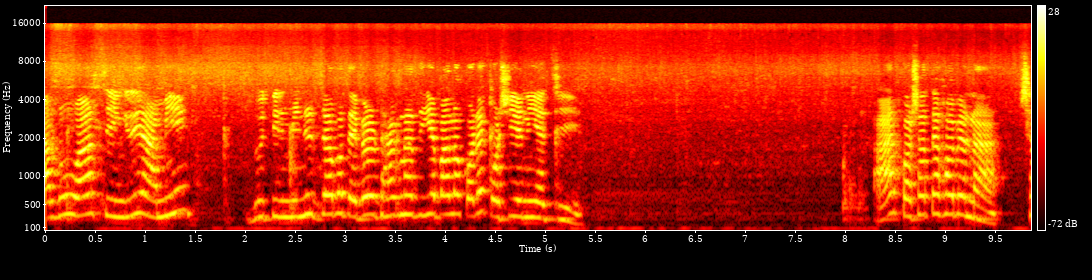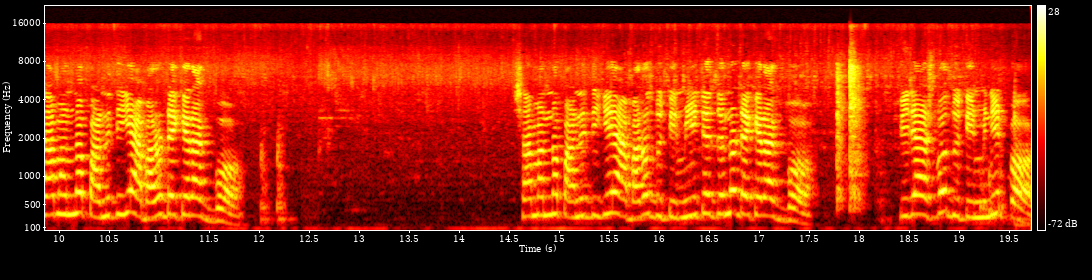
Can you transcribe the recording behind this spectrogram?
আলু আর চিংড়ি আমি দুই তিন মিনিট যাবত এবার ঢাকনা দিয়ে ভালো করে কষিয়ে নিয়েছি। আর কষাতে হবে না, সামান্য পানি দিয়ে আবারও ডেকে রাখব। সামান্য পানি দিয়ে আবারও দু তিন মিনিটের জন্য ডেকে রাখব। ফিরে আসব দু তিন মিনিট পর।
